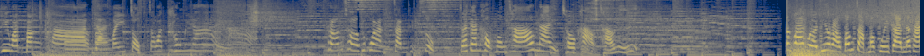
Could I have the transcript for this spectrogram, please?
ที่วัดบางคลาเออไปยังไม่จบจะวัดเข้าไม่ได้ พร้อมโชว์ทุกวันจันทร์ถึงศุกร์เจอกัน 6 โมงเช้าในโชว์ข่าวเช้านี้แรกเลยที่เราต้องจับมาคุยกันนะคะ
